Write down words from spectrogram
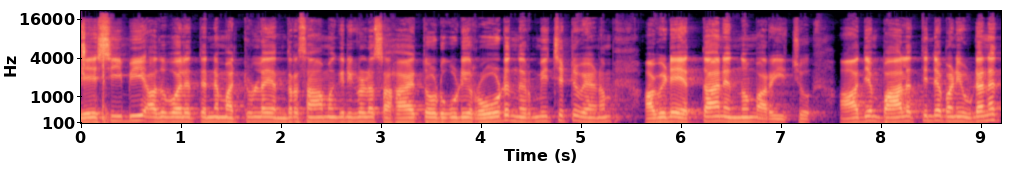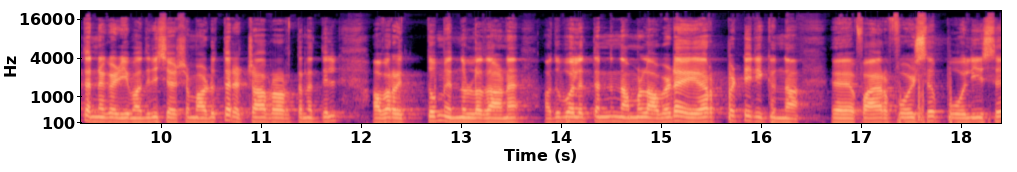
ജെ സി ബി അതുപോലെ തന്നെ മറ്റുള്ള യന്ത്രസാമഗ്രികളുടെ സഹായത്തോടു കൂടി റോഡ് നിർമ്മിച്ചിട്ട് വേണം അവിടെ എത്താനെന്നും അറിയിച്ചു. ആദ്യം പാലത്തിന്റെ പണി ഉടനെ തന്നെ കഴിയും. അതിനുശേഷം അടുത്ത രക്ഷാപ്രവർത്തനത്തിൽ അവർ എത്തും എന്നുള്ളതാണ്. അതുപോലെ തന്നെ നമ്മൾ അവിടെ ഏർപ്പെട്ടിരിക്കുന്ന fire force police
